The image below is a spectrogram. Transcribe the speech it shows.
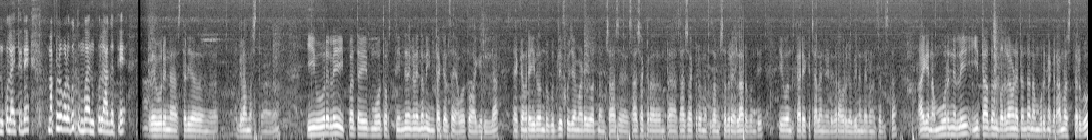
ಅನುಕೂಲ ಆಯ್ತದೆ ಮಕ್ಳುಗಳಿಗೂ ತುಂಬ ಅನುಕೂಲ ಆಗುತ್ತೆ. ಅದೇ ಊರಿನ ಸ್ಥಳೀಯ ಗ್ರಾಮಸ್ಥ ಈ ಊರಲ್ಲಿ ಇಪ್ಪತ್ತೈದು, ಮೂವತ್ತು ವರ್ಷದ ಹಿಂದಿನಗಳಿಂದಲೂ ಇಂಥ ಕೆಲಸ ಯಾವತ್ತೂ ಆಗಿರಲಿಲ್ಲ. ಯಾಕಂದರೆ ಇದೊಂದು ಗುದ್ಲಿ ಪೂಜೆ ಮಾಡಿ ಇವತ್ತು ನಮ್ಮ ಶಾಸ, ಶಾಸಕರಾದಂಥ ಶಾಸಕರು ಮತ್ತು ಸಂಸದರು ಎಲ್ಲರೂ ಬಂದು ಈ ಒಂದು ಕಾರ್ಯಕ್ಕೆ ಚಾಲನೆ ನೀಡಿದ್ದಾರೆ. ಅವ್ರಿಗೆ ಅಭಿನಂದನೆಗಳನ್ನು ಸಲ್ಲಿಸ್ತಾ. ಹಾಗೆ ನಮ್ಮೂರಿನಲ್ಲಿ ಈ ಥರದೊಂದು ಬದಲಾವಣೆ ತಂದ ನಮ್ಮೂರಿನ ಗ್ರಾಮಸ್ಥರಿಗೂ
